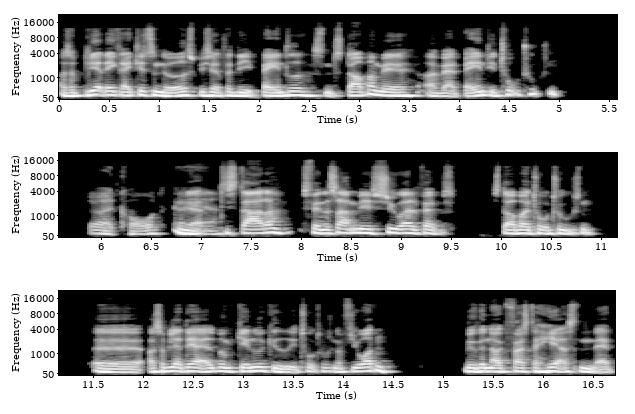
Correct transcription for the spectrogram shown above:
og så bliver det ikke rigtig til noget, specielt fordi bandet sådan stopper med at være et band i 2000. Det var et kort. Ja, de starter, finder sammen i 97, stopper i 2000. Øh, og så bliver det her album genudgivet i 2014, hvilket nok først er her, sådan, at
